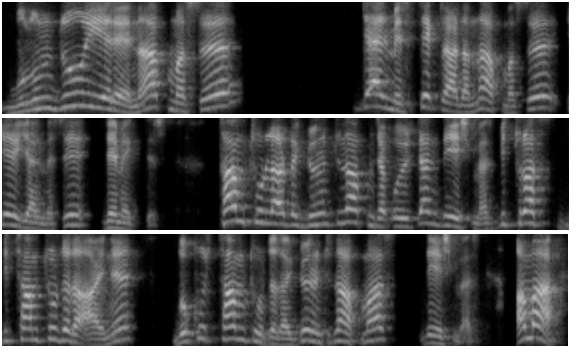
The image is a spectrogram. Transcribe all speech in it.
bulunduğu yere ne yapması? Gelmesi, tekrardan ne yapması? Geri gelmesi demektir. Tam turlarda görüntü ne yapmayacak? O yüzden değişmez. Bir tur at, bir tam turda da aynı. 9 tam turda da görüntü ne yapmaz? Değişmez. Ama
